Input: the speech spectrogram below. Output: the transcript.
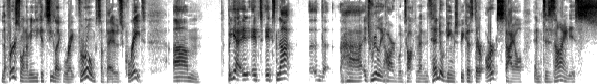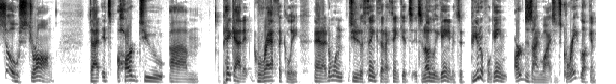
In the first one, I mean, you could see like right through them. Sometimes it was great, um, but yeah, it, it's it's not. Uh, the, uh, it's really hard when talking about Nintendo games because their art style and design is so strong that it's hard to um, pick at it graphically. And I don't want you to think that I think it's it's an ugly game. It's a beautiful game, art design wise. It's great looking.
